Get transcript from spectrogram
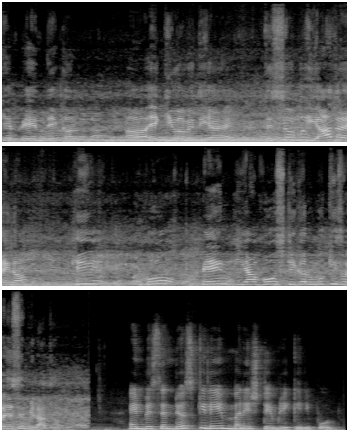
के पेन देकर एक गिव अवे दिया है, जिससे उनको याद रहेगा कि वो पेन या वो स्टिकर उनको किस वजह से मिला था। एनबीसी न्यूज़ के लिए मनीष टेमरी की रिपोर्ट।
